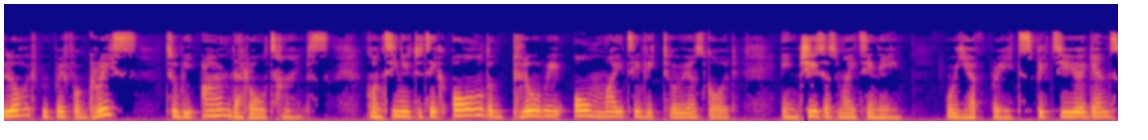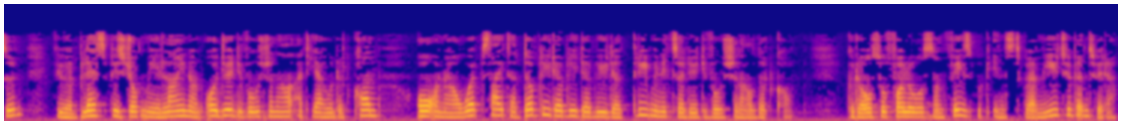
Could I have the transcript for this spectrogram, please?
Lord, we pray for grace to be armed at all times. Continue to take all the glory, Almighty, victorious God. In Jesus' mighty name, we have prayed. Speak to you again soon. If you are blessed, please drop me a line on audiodevotional at yahoo.com or on our website at www.3minutesaudiodevotional.com You could also follow us on Facebook, Instagram, YouTube, and Twitter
